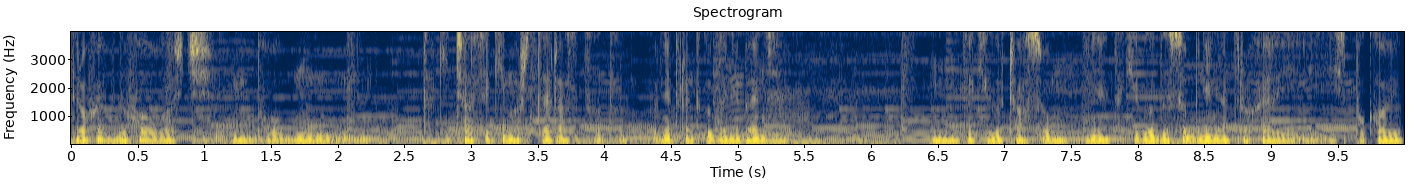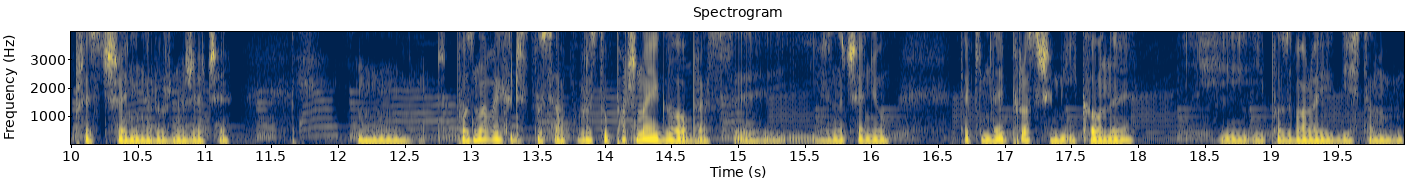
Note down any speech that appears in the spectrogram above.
trochę w duchowość, bo taki czas, jaki masz teraz, to, to pewnie prędko go nie będzie. Mm, Takiego czasu, nie? Takiego odosobnienia trochę i, i spokoju, przestrzeni na różne rzeczy. Mm, Poznawaj Chrystusa, po prostu patrz na Jego obraz y, i w znaczeniu takim najprostszym ikony i, i pozwalaj gdzieś tam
